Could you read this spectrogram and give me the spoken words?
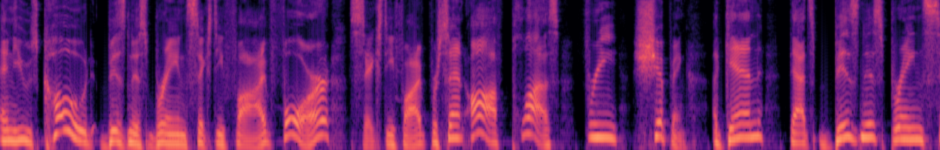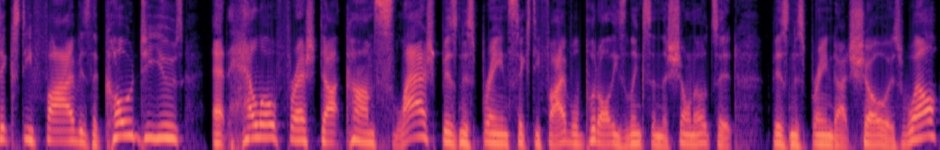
and use code businessbrain65 for 65% off plus free shipping. Again, that's businessbrain65 is the code to use at hellofresh.com slash businessbrain65. We'll put all these links in the show notes at businessbrain.show as well.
